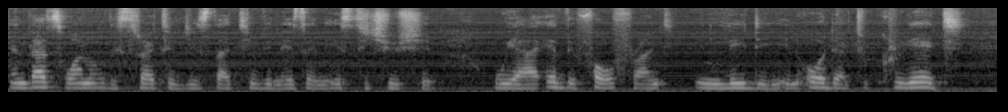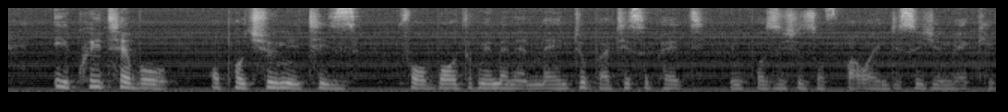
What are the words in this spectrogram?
And that's one of the strategies that even as an institution, we are at the forefront in leading in order to create equitable opportunities for both women and men to participate in positions of power and decision making.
